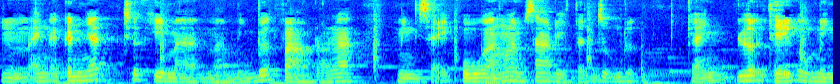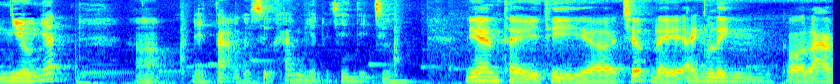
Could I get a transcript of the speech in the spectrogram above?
anh đã cân nhắc trước khi mà mà mình bước vào đó là mình sẽ cố gắng làm sao để tận dụng được cái lợi thế của mình nhiều nhất đó, để tạo cái sự khác biệt ở trên thị trường. Như em thấy thì ờ, trước đấy anh Linh có làm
